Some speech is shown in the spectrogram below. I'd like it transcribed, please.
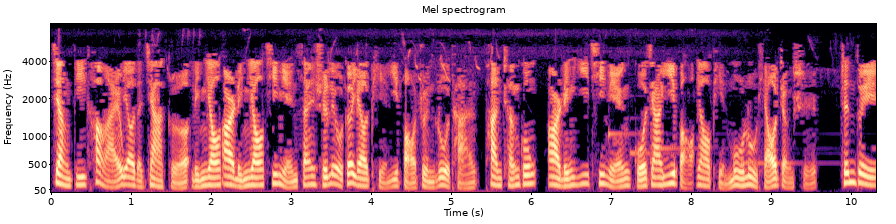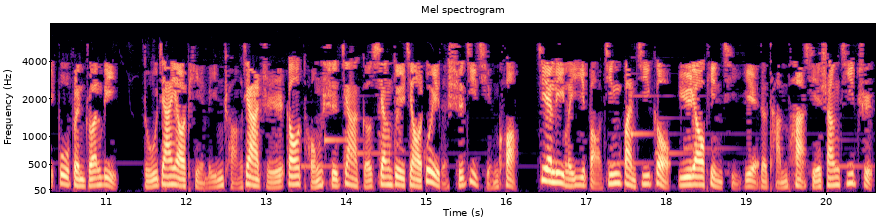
降低抗癌药的价格。零幺二零幺七年三十六个药品医保准入谈判成功。二零一七年国家医保药品目录调整时，针对部分专利、独家药品临床价值高，同时价格相对较贵的实际情况，建立了医保经办机构与药品企业的谈判协商机制。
